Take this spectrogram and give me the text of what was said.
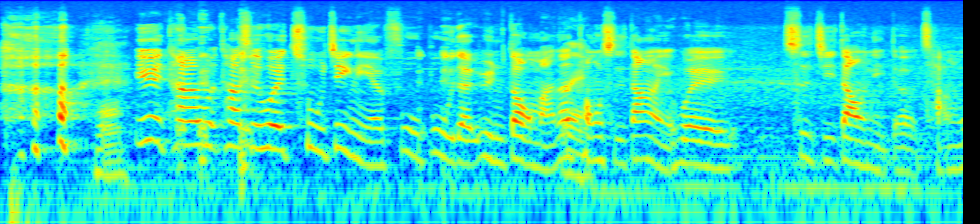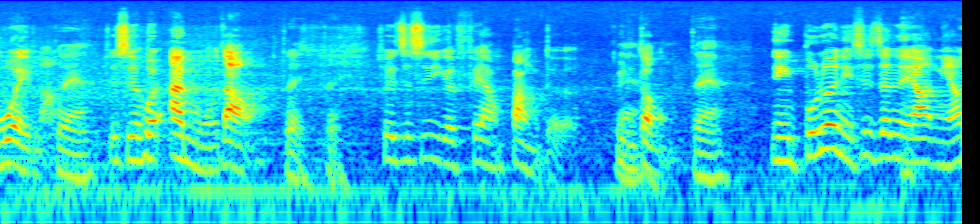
哎因为它会它是会促进你的腹部的运动嘛，那同时当然也会刺激到你的肠胃嘛，对啊，就是会按摩到，对对所以这是一个非常棒的运动。对啊，你不论你是真的要你要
